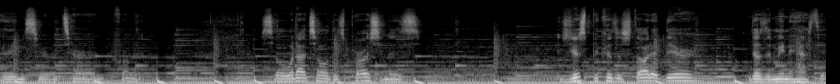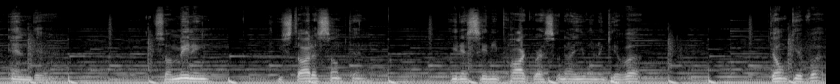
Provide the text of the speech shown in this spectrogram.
They didn't see a return from it. So, what I told this person is just because it started there doesn't mean it has to end there. So, meaning you started something, you didn't see any progress, so now you want to give up. Don't give up.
